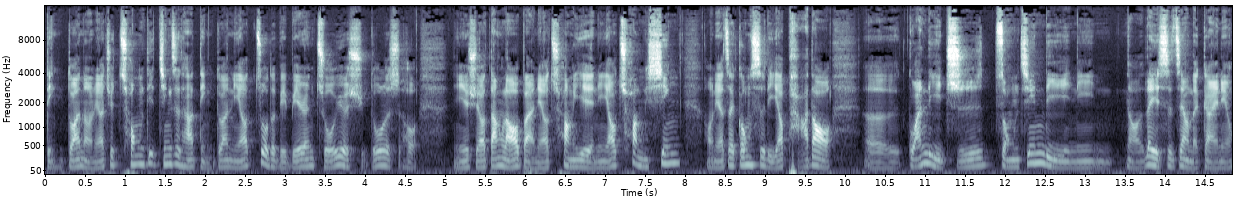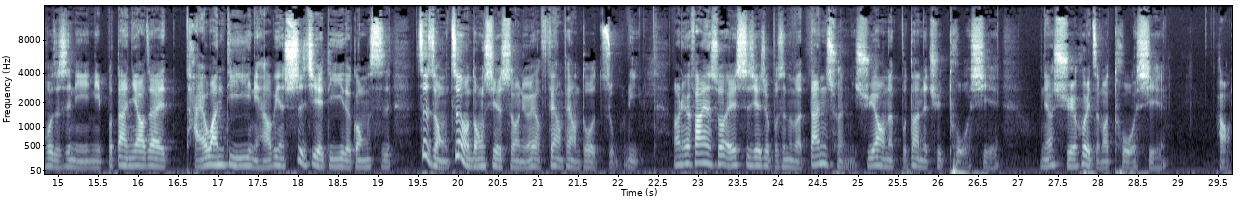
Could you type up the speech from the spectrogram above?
顶端哦，你要去冲金字塔顶端，你要做的比别人卓越许多的时候。你也许要当老板，你要创业，你要创新，哦，你要在公司里要爬到呃管理职、总经理，你哦类似这样的概念，或者是你你不但要在台湾第一，你还要变世界第一的公司，这种这种东西的时候，你会有非常非常多的阻力，然后你会发现说，诶，世界就不是那么单纯，你需要呢不断的去妥协，你要学会怎么妥协，好。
